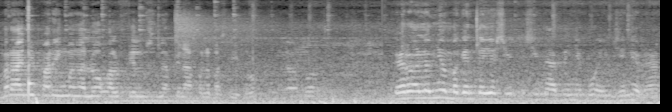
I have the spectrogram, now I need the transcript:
marami pa rin mga local films na pinapalabas dito. Pero alam niyo, maganda yung sin- sinabi niyo po, engineer, ha?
